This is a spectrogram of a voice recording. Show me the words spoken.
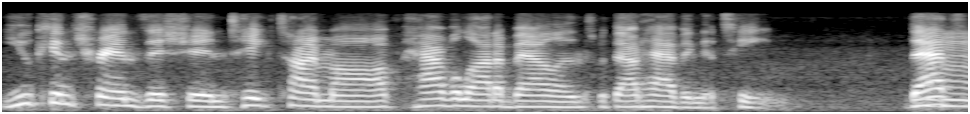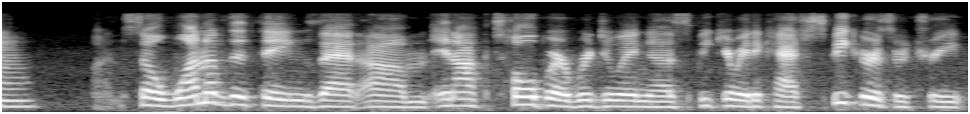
you can transition, take time off, have a lot of balance without having a team. That's mm-hmm. so one of the things that um, in October we're doing a Speak Your Way to Cash speakers retreat,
